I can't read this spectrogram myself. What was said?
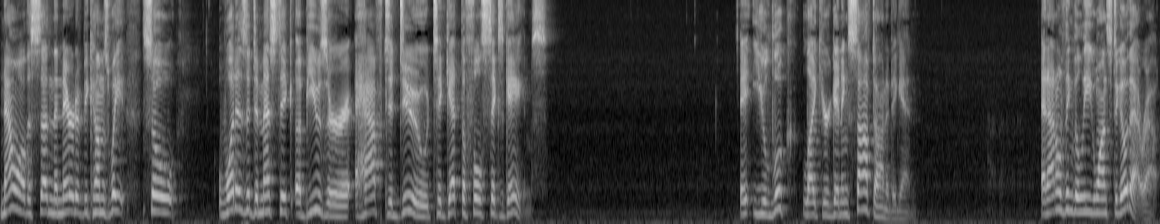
now all of a sudden the narrative becomes wait, so what does a domestic abuser have to do to get the full six games? It, you look like you're getting soft on it again. And I don't think the league wants to go that route.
